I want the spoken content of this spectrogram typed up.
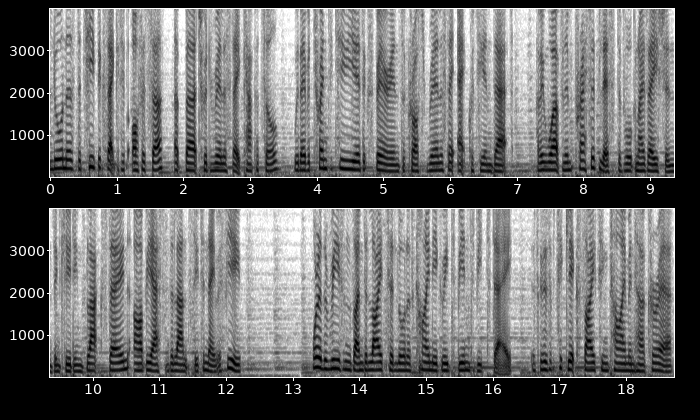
Lorna's the Chief Executive Officer at Birchwood Real Estate Capital, with over 22 years' experience across real estate equity and debt, having worked for an impressive list of organisations including Blackstone, RBS, and Delancey, to name a few. One of the reasons I'm delighted Lorna's kindly agreed to be interviewed today is because it's a particularly exciting time in her career.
